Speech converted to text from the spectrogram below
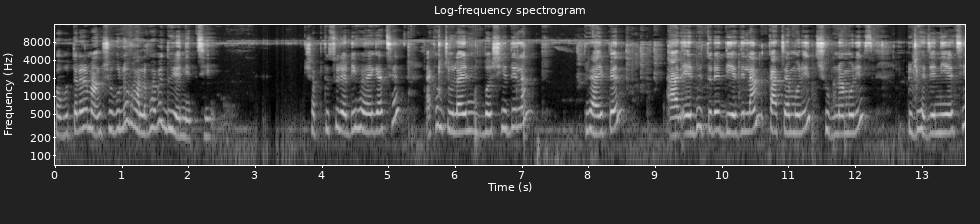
কবুতরের মাংসগুলো ভালোভাবে ধুয়ে নিচ্ছি। সব কিছু রেডি হয়ে গেছে। এখন চুলায় বসিয়ে দিলাম ফ্রাই প্যান। আর এর ভিতরে দিয়ে দিলাম কাঁচামরিচ, শুকনা মরিচ একটু ভেজে নিয়েছি।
